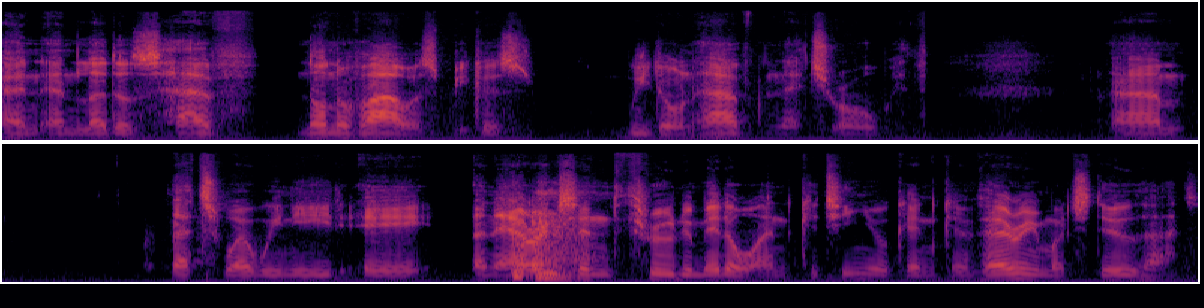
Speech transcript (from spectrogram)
and, and let us have none of ours because we don't have the natural width. Um, that's where we need a an Eriksen through the middle, and Coutinho can, can very much do that.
